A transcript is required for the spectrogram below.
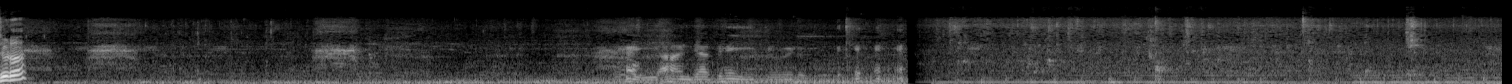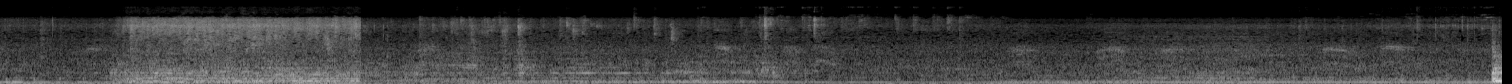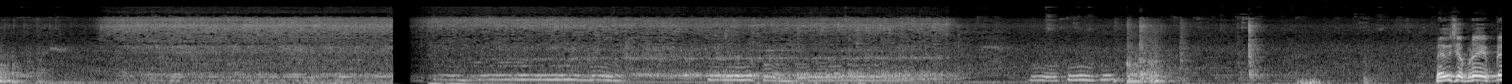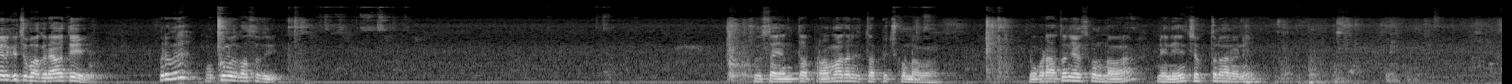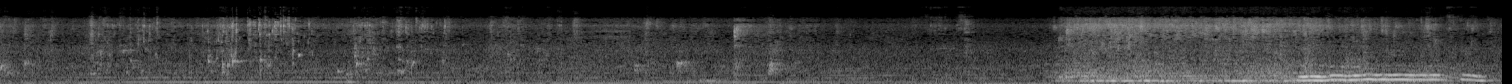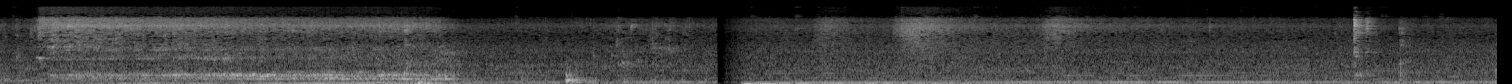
చూడు. అయ్యా అంటే చేస్తే చూడు. వెలిగించు ఎప్పుడే ఎప్పుడే వెలిగించు మాకు రేవతి. ఒరే ఒరే ముక్కు మీదకి వస్తుంది. చూసా ఎంత ప్రమాదాన్ని తప్పించుకున్నావా? నువ్వు కూడా అర్థం చేసుకుంటున్నావా? నేనేం చెప్తున్నానని?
